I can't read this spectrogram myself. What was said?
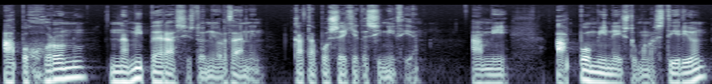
Από χρόνου να μην περάσεις τον Ιορδάνην κατά πως έχετε συνήθεια. Αμή απόμεινε εις το μοναστήριον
